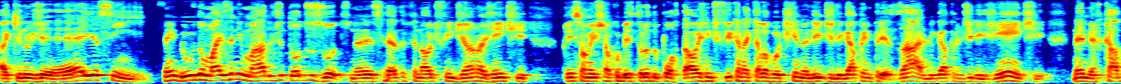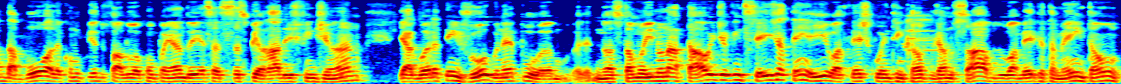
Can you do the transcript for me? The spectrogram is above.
aqui no GE e, assim, sem dúvida o mais animado de todos os outros, né? Reta final de fim de ano a gente principalmente na cobertura do portal, a gente fica naquela rotina ali de ligar para empresário, ligar para dirigente, né, mercado da bola, como o Pedro falou, acompanhando aí essas, essas peladas de fim de ano. E agora tem jogo, né? Pô, nós estamos aí no Natal e dia 26 já tem aí, o Atlético entra em campo já no sábado, o América também, então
